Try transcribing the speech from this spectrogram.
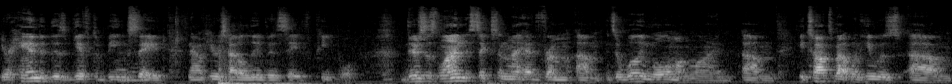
You're handed this gift of being mm-hmm. saved. Now here's how to live as saved people there's this line that sticks in my head from um, it's a William Willimon line. Um, he talked about when he was um,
